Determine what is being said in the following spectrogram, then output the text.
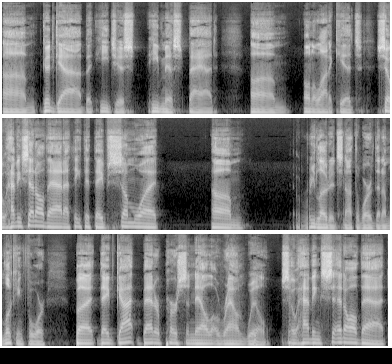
Um, good guy, but he just he missed bad. um, on a lot of kids. So, having said all that, I think that they've somewhat um, reloaded. It's not the word that I'm looking for, but they've got better personnel around Will. So, having said all that,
